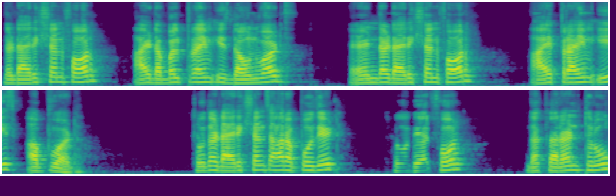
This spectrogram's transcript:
the direction for i double prime is downward and the direction for i prime is upward. So the directions are opposite. So therefore the current through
